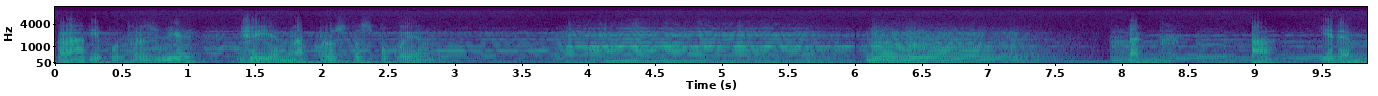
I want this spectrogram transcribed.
právě potvrzuje, že je naprosto spokojen. Tak a jedem.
